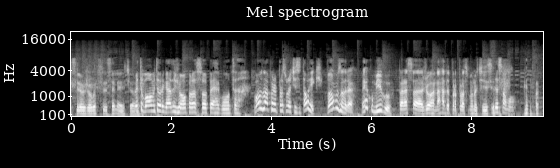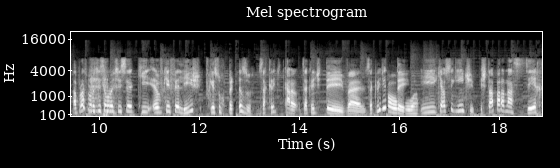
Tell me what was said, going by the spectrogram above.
seria um jogo excelente. ó. Muito bom, muito obrigado, João, pela sua pergunta. Vamos lá para a próxima notícia, então, Rick? Vamos, André. Venha comigo para essa jornada para a próxima notícia. dê sua mão. A próxima notícia é uma notícia que eu fiquei feliz, fiquei surpreso, desacreditei, cara, desacreditei, velho, desacreditei. Boa. E que é o seguinte, está para nascer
